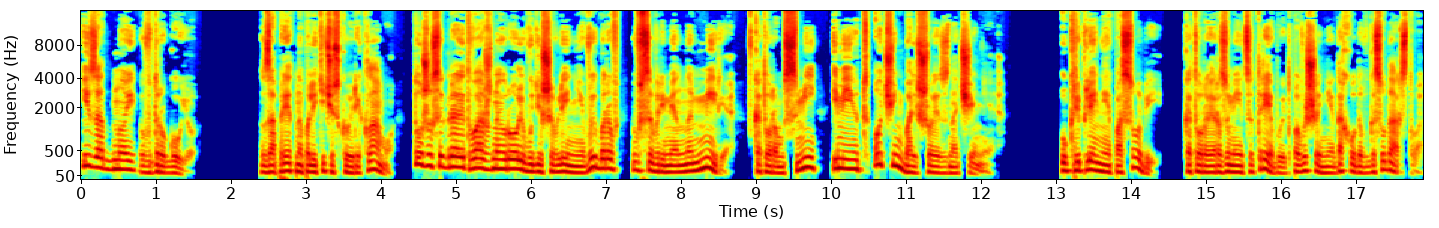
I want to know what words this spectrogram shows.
из одной в другую. Запрет на политическую рекламу тоже сыграет важную роль в удешевлении выборов в современном мире, в котором СМИ имеют очень большое значение. Укрепление пособий, которое, разумеется, требует повышения доходов государства,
